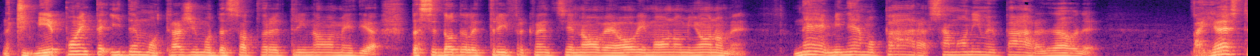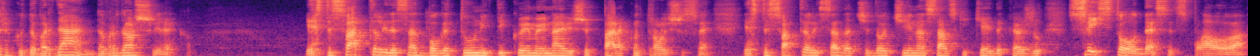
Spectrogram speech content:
Znači, nije pojenta, idemo, tražimo da se otvore tri nova medija, da se dodele tri frekvencije nove ovim, onom i onome. Ne, mi nemamo para, samo oni imaju para da ode. Pa jeste, rekao, dobar dan, dobrodošli, rekao. Jeste shvatili da sad bogatuni, ti koji imaju najviše para, kontrolišu sve? Jeste shvatili sad da će doći i na Savski kej da kažu svi 110 splavova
